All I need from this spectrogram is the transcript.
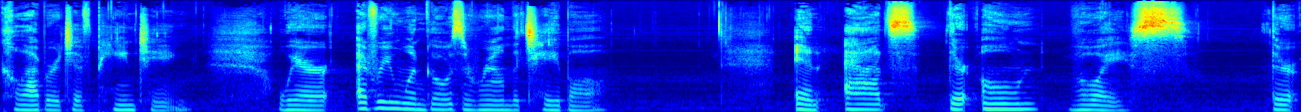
collaborative painting, where everyone goes around the table and adds their own voice, their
